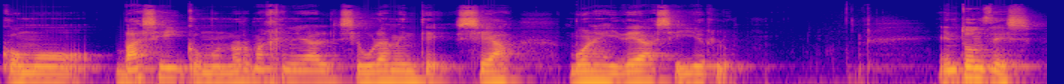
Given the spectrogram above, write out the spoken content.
como base y como norma general seguramente sea buena idea seguirlo. Entonces,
